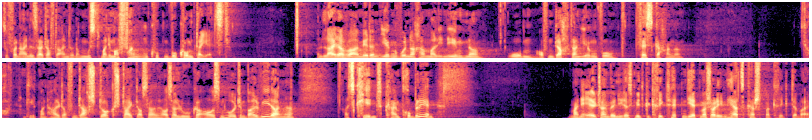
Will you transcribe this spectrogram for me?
So von einer Seite auf der anderen. Da musste man immer fangen und gucken, wo kommt er jetzt. Und leider war er mir dann irgendwo nachher mal in irgendeiner, oben auf dem Dach dann irgendwo festgehangen. Ja, dann geht man halt auf den Dachstock, steigt aus der, aus der Luke aus und holt den Ball wieder. Ne? Als Kind kein Problem. Meine Eltern, wenn die das mitgekriegt hätten, die hätten wahrscheinlich einen Herzkasper gekriegt dabei.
